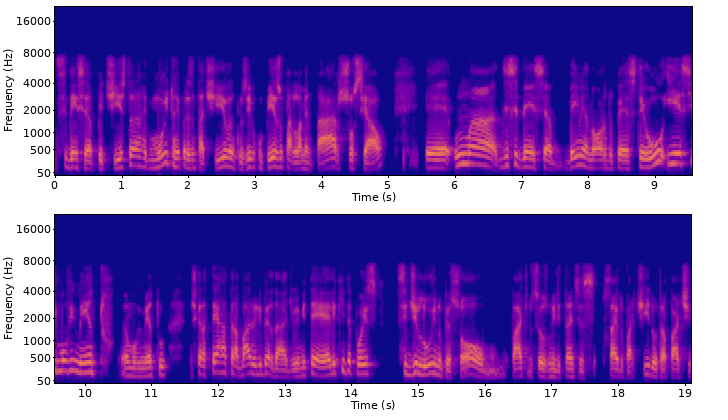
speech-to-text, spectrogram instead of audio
dissidência petista muito representativa, inclusive com peso parlamentar, social, é, uma dissidência bem menor do PSTU e esse movimento, é um movimento, acho que era Terra, Trabalho e Liberdade, o MTL, que depois se dilui no PSOL, parte dos seus militantes sai do partido, outra parte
